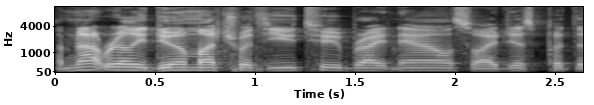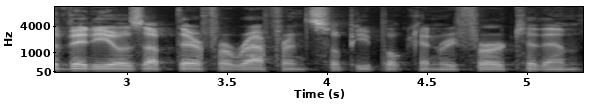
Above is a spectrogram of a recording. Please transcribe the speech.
I'm not really doing much with YouTube right now, so I just put the videos up there for reference so people can refer to them.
